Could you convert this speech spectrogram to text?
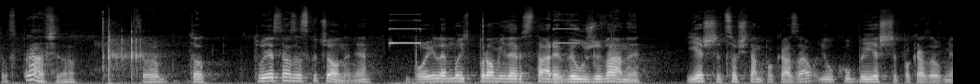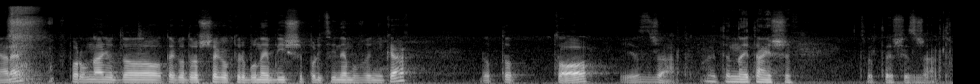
to sprawdź, no. To, to tu jestem zaskoczony, nie? Bo ile mój promiller stary, wyużywany, jeszcze coś tam pokazał i u Kuby jeszcze pokazał w miarę, w porównaniu do tego droższego, który był najbliższy policyjnemu w wynikach, no to to jest żart. No i ten najtańszy, to też jest żart.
